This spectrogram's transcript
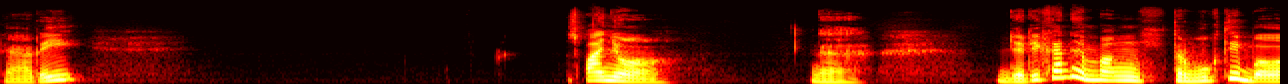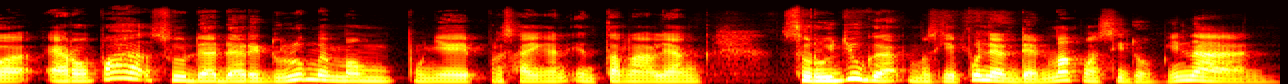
dari Spanyol. Nah, jadi kan emang terbukti bahwa Eropa sudah dari dulu memang mempunyai persaingan internal yang seru juga, meskipun ya Denmark masih dominan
